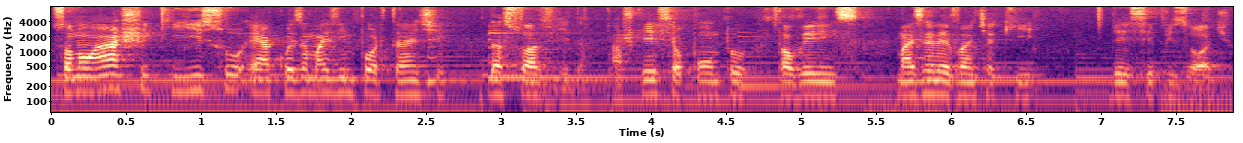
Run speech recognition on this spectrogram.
só não ache que isso é a coisa mais importante da sua vida. Acho que esse é o ponto talvez mais relevante aqui desse episódio.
